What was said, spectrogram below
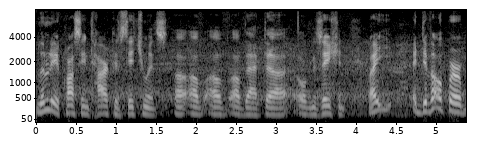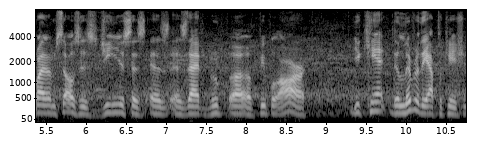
literally across the entire constituents of, of, of that uh, organization, right? A developer by themselves, as genius as, as, as that group uh, of people are, you can't deliver the application.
